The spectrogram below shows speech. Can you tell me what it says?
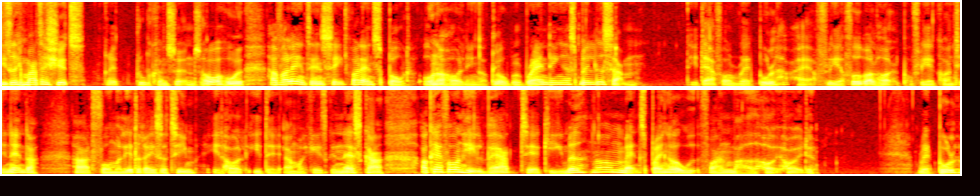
Dietrich Mateschitz, Red Bull-koncernens overhoved, har for længe set, hvordan sport, underholdning og global branding er smeltet sammen – det er derfor Red Bull ejer flere fodboldhold på flere kontinenter, har et Formel 1 racerteam, et hold i det amerikanske NASCAR, og kan få en hel verden til at kigge med, når en mand springer ud fra en meget høj højde. Red Bull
